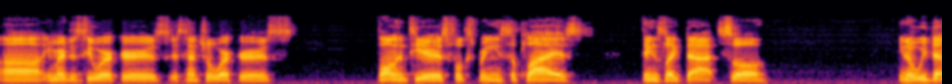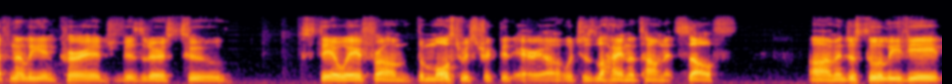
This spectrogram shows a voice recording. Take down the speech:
uh, emergency workers, essential workers, volunteers, folks bringing supplies, things like that. So you know, we definitely encourage visitors to stay away from the most restricted area, which is Lahaina town itself. Um, and just to alleviate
